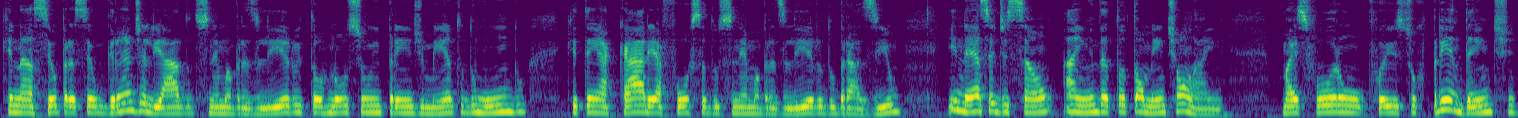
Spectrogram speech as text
que nasceu para ser o grande aliado do cinema brasileiro e tornou-se um empreendimento do mundo que tem a cara e a força do cinema brasileiro, do Brasil, e nessa edição ainda totalmente online mas foram, foi surpreendente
